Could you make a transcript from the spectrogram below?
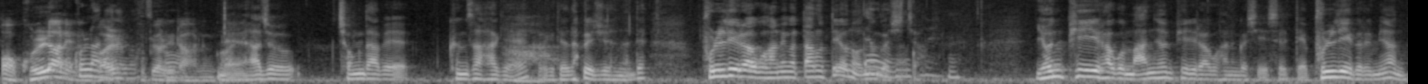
어, 골라내는, 골라내는 걸 거죠. 구별이라 하는 거예요. 네, 아주 정답에 근사하게 그렇게 대답해 주셨는데 분리라고 하는 건 따로 떼어놓는 떼어놓는 것이죠. 거. 연필하고 만년필이라고 하는 것이 있을 때 분리 그러면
